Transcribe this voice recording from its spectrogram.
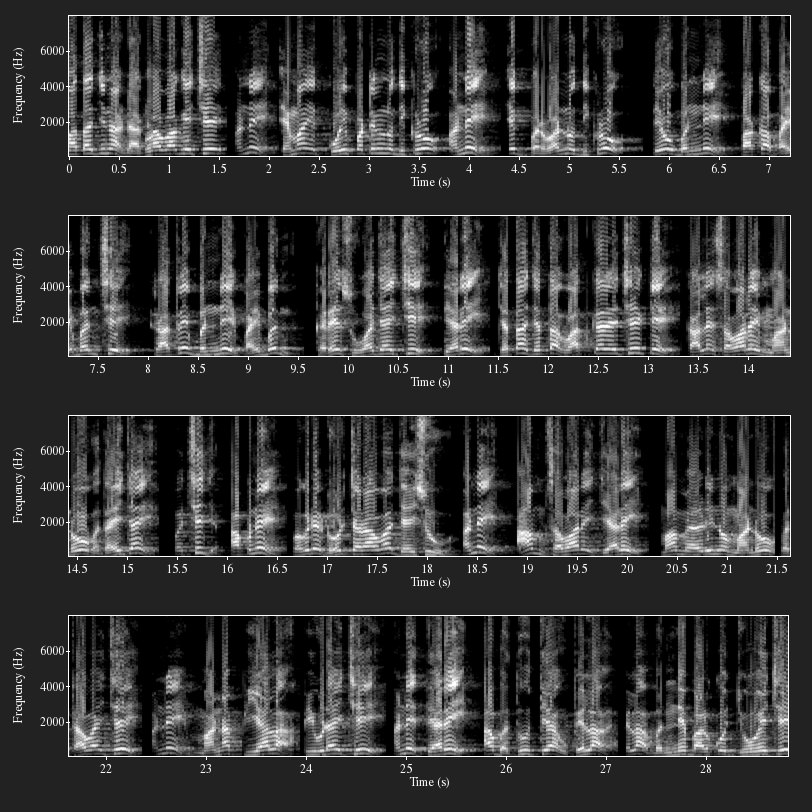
માતાજીના ડાકલા વાગે છે અને એમાં એક કોળી પટેલનો દીકરો અને એક ભરવાડનો દીકરો તેઓ બંને પાકા ભાઈબંધ છે. રાત્રે બંને ભાઈબંધ ઘરે સુવા જાય છે. ત્યારે જતા જતા વાત કરે છે કે કાલે સવારે માંડવો વધાઈ જાય. પછી જ આપણે વગડે ઢોર ચરાવવા જઈશું અને આમ સવારે જ્યારે માં મેળડીનો માંડવો વધાવાય છે અને માના પિયાલા પીવડાય છે અને ત્યારે આ બધું ત્યાં ઉભેલા પેલા બંને બાળકો જોવે છે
